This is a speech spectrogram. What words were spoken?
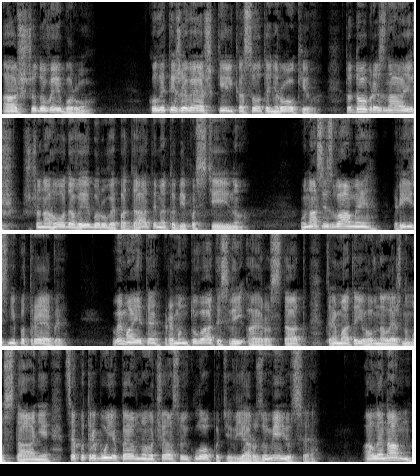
А щодо вибору, коли ти живеш кілька сотень років, то добре знаєш, що нагода вибору випадатиме тобі постійно. У нас із вами різні потреби. Ви маєте ремонтувати свій аеростат, тримати його в належному стані. Це потребує певного часу і клопотів, я розумію це. Але нам,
